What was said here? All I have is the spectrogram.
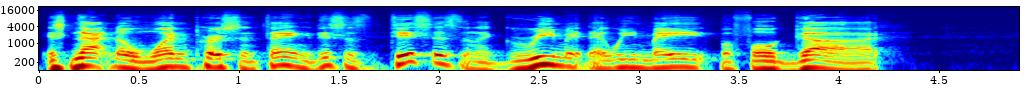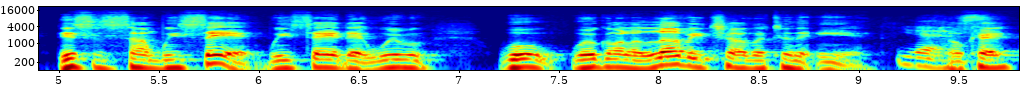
It's not no one person thing. This is this is an agreement that we made before God. This is something we said. We said that we were we're, we're going to love each other to the end. Yes. Okay.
